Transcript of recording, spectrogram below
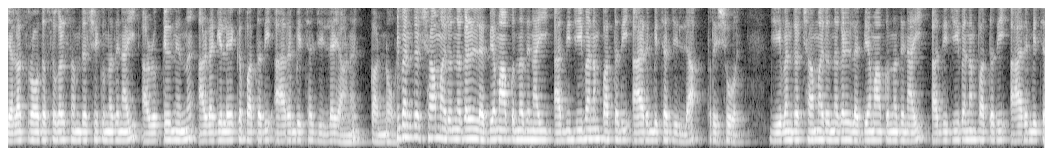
ജലസ്രോതസ്സുകൾ സംരക്ഷിക്കുന്നതിനായി അഴുക്കിൽ നിന്ന് അഴകിലേക്ക് പദ്ധതി ആരംഭിച്ച ജില്ലയാണ് കണ്ണൂർ. ജീവൻ രക്ഷാ മരുന്നുകൾ ലഭ്യമാക്കുന്നതിനായി അതിജീവനം പദ്ധതി ആരംഭിച്ച ജില്ല തൃശൂർ. ജീവൻ രക്ഷാ മരുന്നുകൾ ലഭ്യമാക്കുന്നതിനായി അതിജീവനം പദ്ധതി ആരംഭിച്ച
